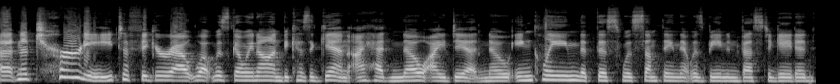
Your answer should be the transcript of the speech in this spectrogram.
an attorney to figure out what was going on because, again, I had no idea, no inkling that this was something that was being investigated.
